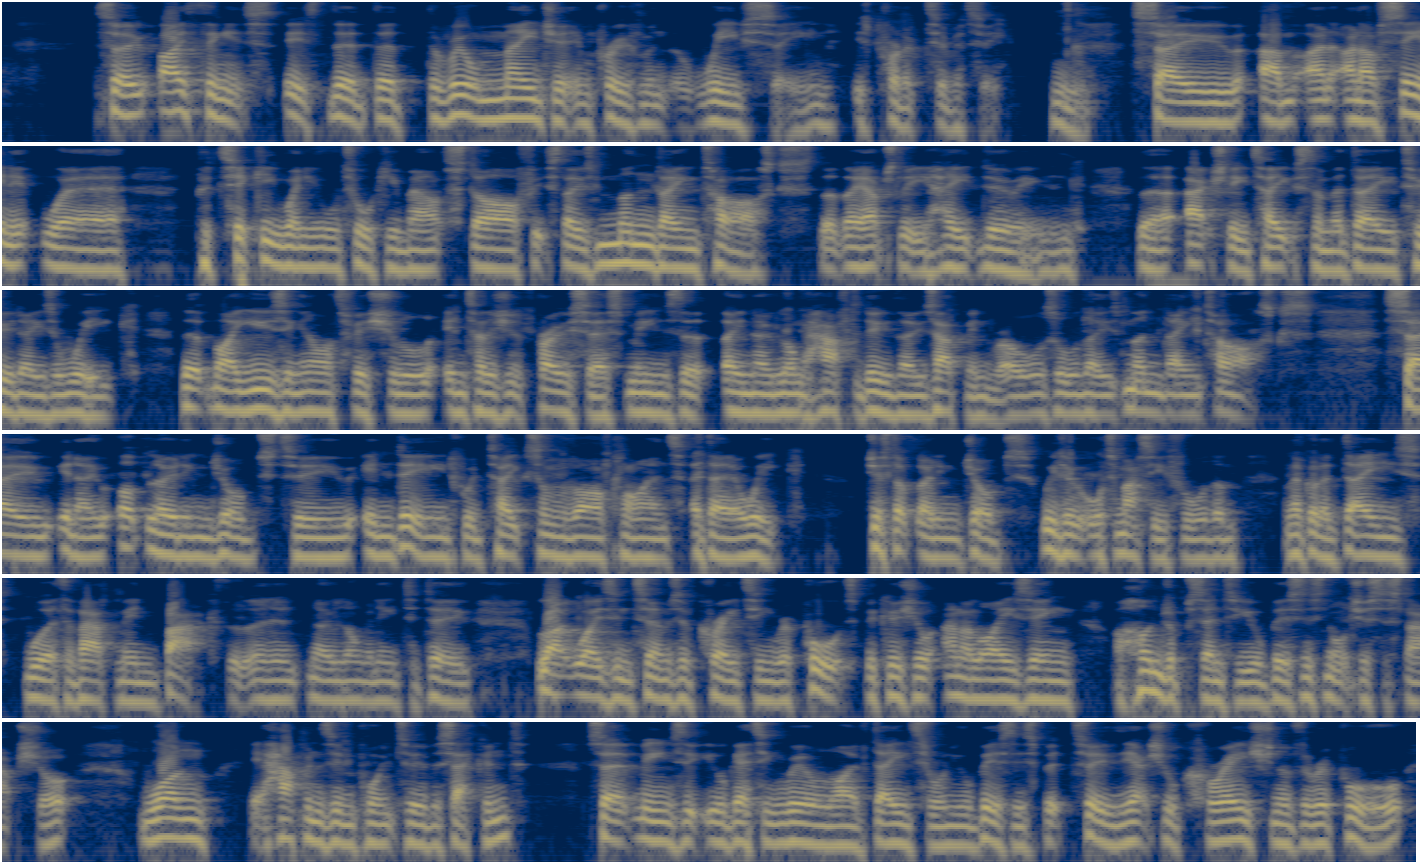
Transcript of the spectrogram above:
So I think it's it's the the, the real major improvement that we've seen is productivity. Hmm. So um, and, and I've seen it where particularly when you're talking about staff, it's those mundane tasks that they absolutely hate doing that actually takes them a day, two days a week. That by using an artificial intelligence process means that they no longer have to do those admin roles or those mundane tasks. So, you know, uploading jobs to Indeed would take some of our clients a day a week, just uploading jobs. We do it automatically for them and they've got a day's worth of admin back that they no longer need to do. Likewise, in terms of creating reports, because you're analyzing 100% of your business, not just a snapshot. One, it happens in 0.2 of a second. So it means that you're getting real live data on your business. But two, the actual creation of the report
